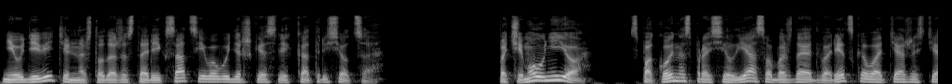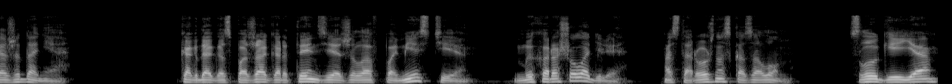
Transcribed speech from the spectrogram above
Неудивительно, что даже старик Сад с его выдержкой слегка трясется. «Почему у нее?» – спокойно спросил я, освобождая Дворецкого от тяжести ожидания. «Когда госпожа Гортензия жила в поместье, мы хорошо ладили», – осторожно сказал он. «Слуги и я,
